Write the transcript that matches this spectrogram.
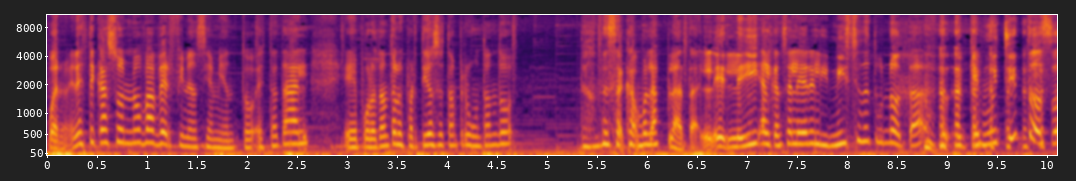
Bueno, en este caso no va a haber financiamiento estatal, eh, por lo tanto los partidos se están preguntando ¿de dónde sacamos las plata? leí, alcancé a leer el inicio de tu nota, que es muy chistoso,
